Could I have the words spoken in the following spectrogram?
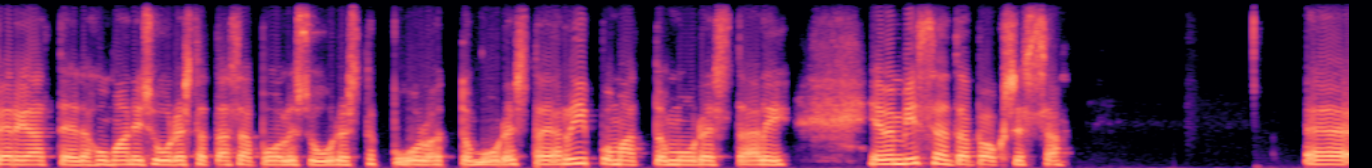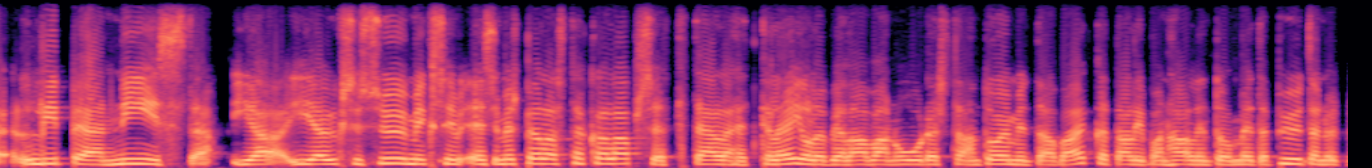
periaatteita humanisuudesta, tasapuolisuudesta, puolueettomuudesta ja riippumattomuudesta. Eli emme missään tapauksessa lipeä niistä. Ja, ja yksi syy, miksi esimerkiksi Pelastakaa lapset tällä hetkellä ei ole vielä avannut uudestaan toimintaa, vaikka Taliban hallinto on meitä pyytänyt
